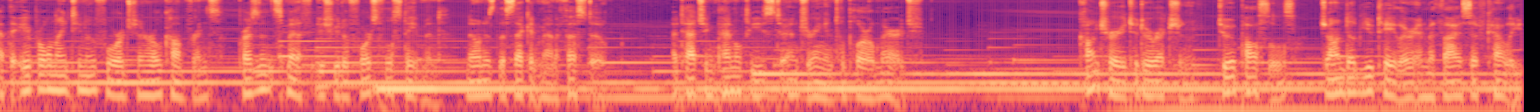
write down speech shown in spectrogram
At the April 1904 General Conference, President Smith issued a forceful statement known as the Second Manifesto, attaching penalties to entering into plural marriage. Contrary to direction, two apostles, John W. Taylor and Matthias F. Cowley,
